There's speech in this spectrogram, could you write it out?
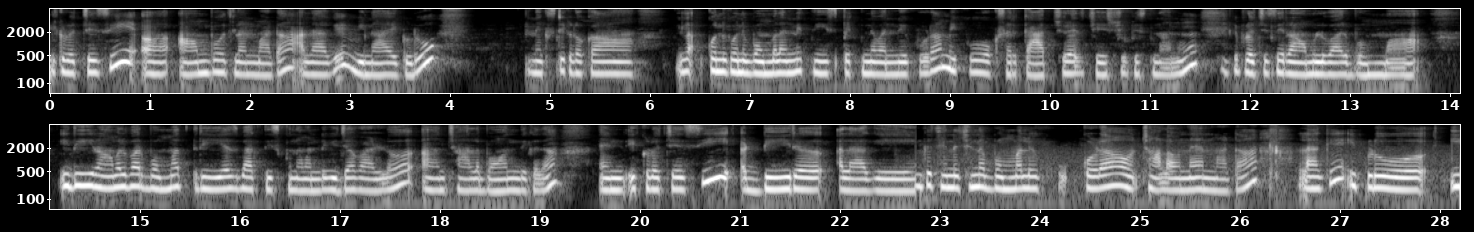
ఇక్కడ వచ్చేసి ఆంబోతులు అనమాట అలాగే వినాయకుడు నెక్స్ట్ ఇక్కడ ఒక ఇలా కొన్ని కొన్ని బొమ్మలన్నీ తీసి పెట్టినవన్నీ కూడా మీకు ఒకసారి క్యాప్చర్ అయితే చేసి చూపిస్తున్నాను. ఇప్పుడు వచ్చేసి రాముల వారి బొమ్మ. ఇది రాముల వారి బొమ్మ త్రీ ఇయర్స్ బ్యాక్ తీసుకున్నామండి విజయవాడలో. చాలా బాగుంది కదా. అండ్ ఇక్కడ వచ్చేసి డీర్ అలాగే ఇంకా చిన్న చిన్న బొమ్మలు కూడా చాలా ఉన్నాయన్నమాట. అలాగే ఇప్పుడు ఈ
